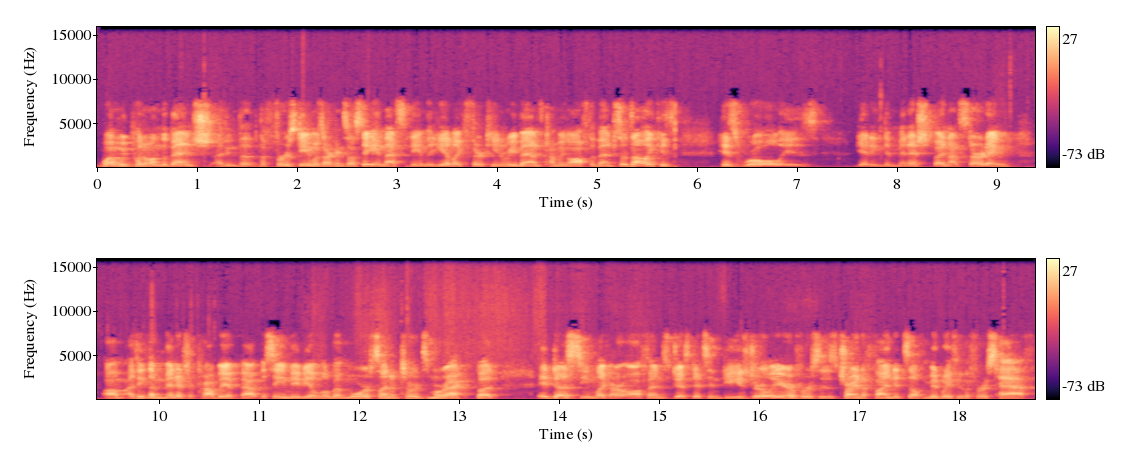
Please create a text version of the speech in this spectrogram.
when we put him on the bench, I think the the first game was Arkansas State, and that's the game that he had like 13 rebounds coming off the bench. So it's not like his his role is getting diminished by not starting. Um, I think the minutes are probably about the same, maybe a little bit more slanted towards Marek, but it does seem like our offense just gets engaged earlier versus trying to find itself midway through the first half,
